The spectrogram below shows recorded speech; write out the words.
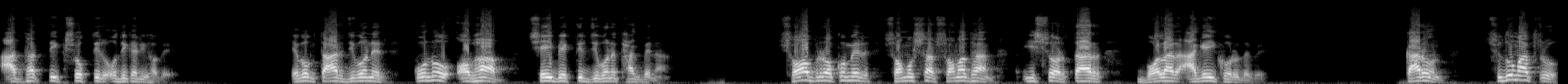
আধ্যাত্মিক শক্তির অধিকারী হবে। এবং তার জীবনের কোনো অভাব সেই ব্যক্তির জীবনে থাকবে না। সব রকমের সমস্যার সমাধান ঈশ্বর তার বলার আগেই করে দেবে। কারণ শুধুমাত্র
